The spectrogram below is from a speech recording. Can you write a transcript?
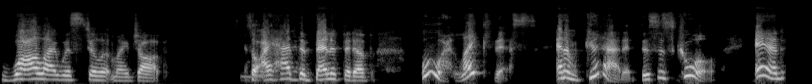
while I was still at my job. So I had the benefit of, ooh, I like this and I'm good at it. This is cool. And,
